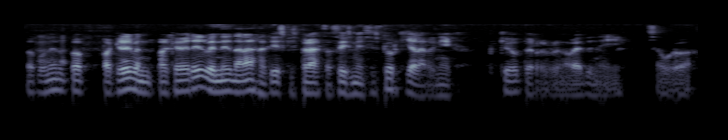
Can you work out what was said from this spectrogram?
Para poner, para, querer, para querer vender naranja tienes que esperar hasta seis meses. Peor que ya la reniega. Quiero te renovar el DNI, esa huevada.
